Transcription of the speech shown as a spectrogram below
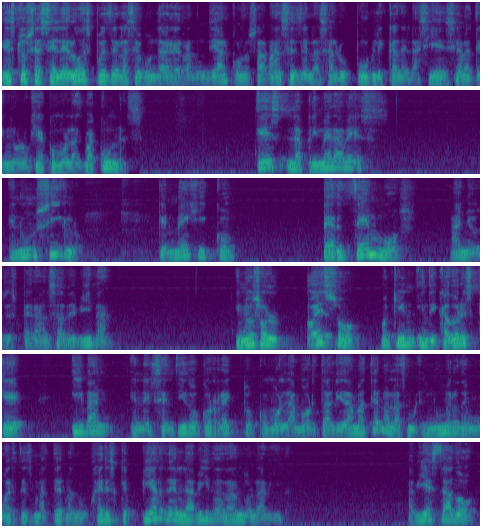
Esto se aceleró después de la Segunda Guerra Mundial con los avances de la salud pública, de la ciencia, la tecnología, como las vacunas. Es la primera vez en un siglo que en México perdemos años de esperanza de vida. Y no solo eso, Joaquín, indicadores que iban en el sentido correcto, como la mortalidad materna, el número de muertes maternas, mujeres que pierden la vida dando la vida. Había estado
